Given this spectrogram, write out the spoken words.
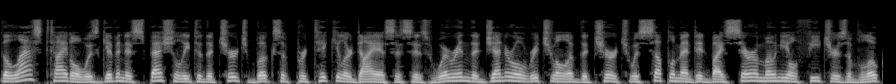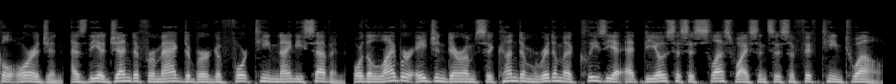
The last title was given especially to the church books of particular dioceses wherein the general ritual of the church was supplemented by ceremonial features of local origin, as the Agenda for Magdeburg of 1497, or the Liber Agendarum Secundum Ritum Ecclesia et Diocesis Schleswigensis of 1512.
